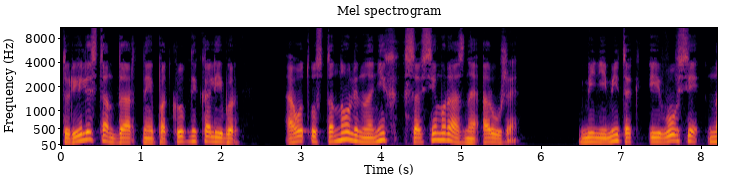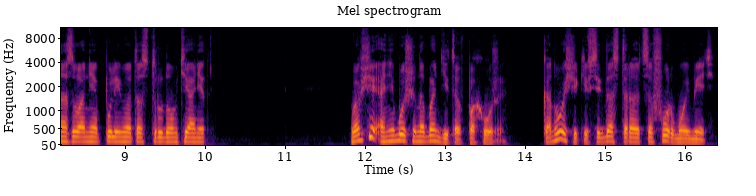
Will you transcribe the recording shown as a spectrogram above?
Турели стандартные, под крупный калибр, а вот установлено на них совсем разное оружие. Мини-ми так и вовсе название пулемета с трудом тянет. Вообще они больше на бандитов похожи. Конвойщики всегда стараются форму иметь,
